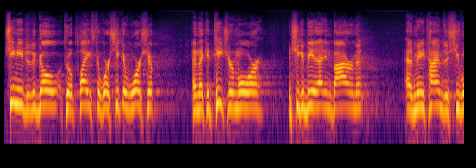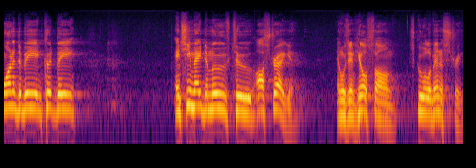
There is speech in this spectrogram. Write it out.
she needed to go to a place to where she could worship and they could teach her more, and she could be in that environment as many times as she wanted to be and could be. And she made the move to Australia and was in Hillsong School of Ministry.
